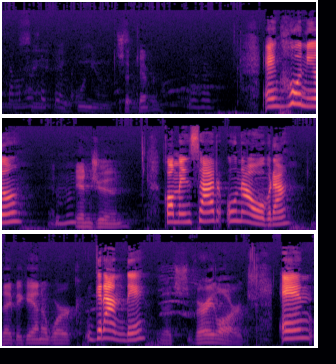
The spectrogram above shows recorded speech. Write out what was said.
Estamos en septiembre. September? En junio, And In June, comenzar una obra they began a work grande that's very large en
